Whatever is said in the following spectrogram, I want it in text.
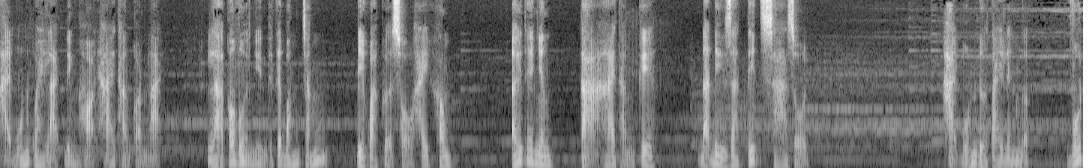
Hải bốn quay lại định hỏi hai thằng còn lại là có vừa nhìn thấy cái bóng trắng đi qua cửa sổ hay không. Ấy thế nhưng cả hai thằng kia đã đi ra tít xa rồi. Hải bốn đưa tay lên ngực vuốt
